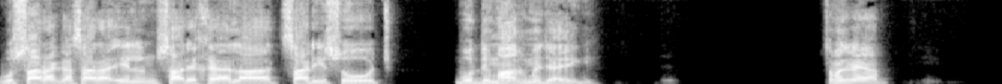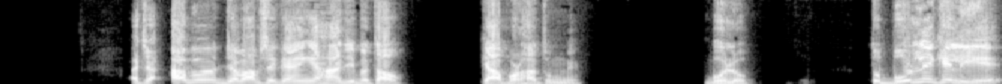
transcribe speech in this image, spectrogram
وہ سارا کا سارا علم، سارے خیالات، ساری سوچ وہ دماغ میں جائے گی۔ سمجھ گئے آپ؟ اچھا اب جب آپ سے کہیں گے ہاں جی بتاؤ، کیا پڑھا تم نے؟ بولو۔ تو بولنے کے لیے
